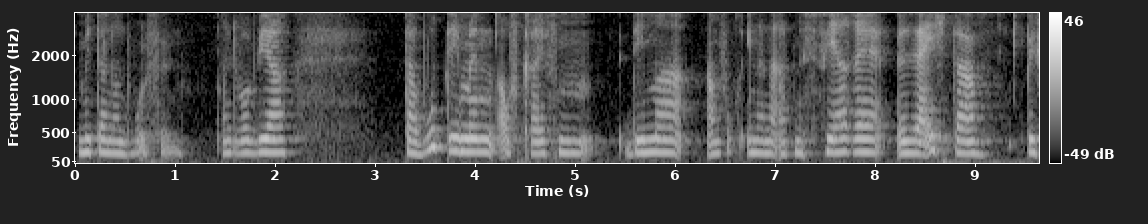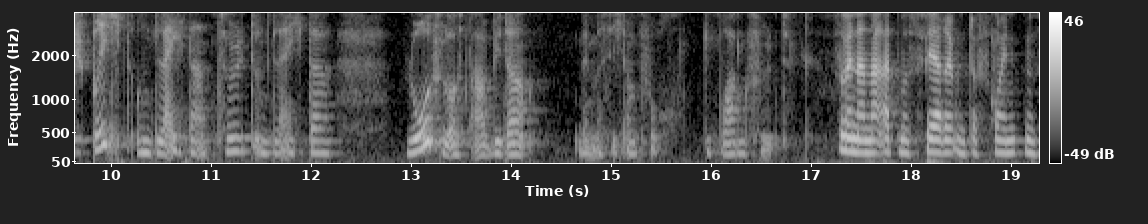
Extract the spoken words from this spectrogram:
miteinander wohlfühlen und wo wir Tabuthemen aufgreifen, die man einfach in einer Atmosphäre leichter bespricht und leichter erzählt und leichter loslässt auch wieder, wenn man sich einfach geborgen fühlt. So in einer Atmosphäre unter Freunden.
